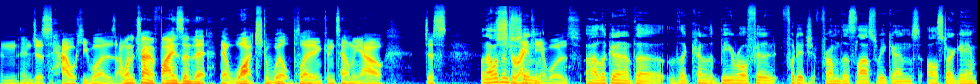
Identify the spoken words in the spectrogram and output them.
and, and just how he was. I want to try and find something that that watched Wilt play and can tell me how just well, that was striking it was. uh, looking at the the kind of the B-roll fit, footage from this last weekend's All Star game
